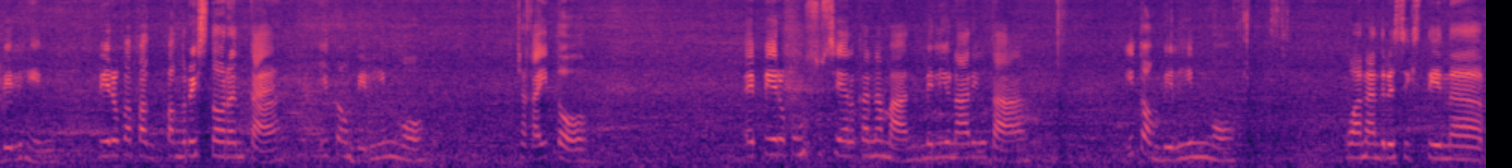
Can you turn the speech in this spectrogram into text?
bilhin. Pero kapag pang restaurant ka, ito ang bilhin mo. Tsaka ito. Eh pero kung sosyal ka naman, milyonaryo ka, ito ang bilhin mo. 116 na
